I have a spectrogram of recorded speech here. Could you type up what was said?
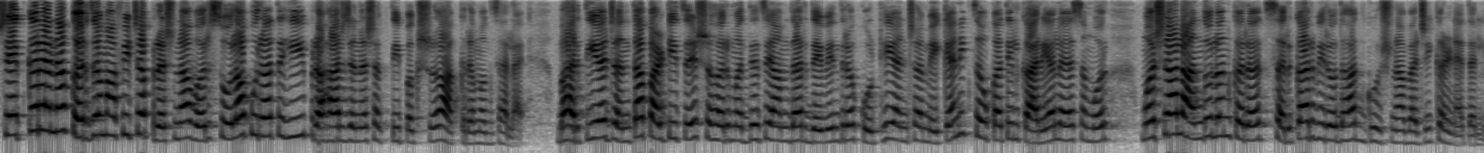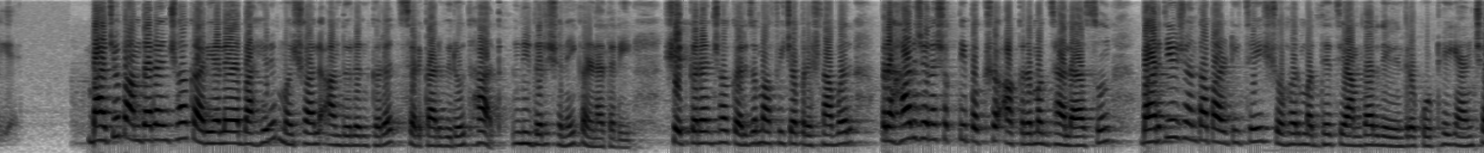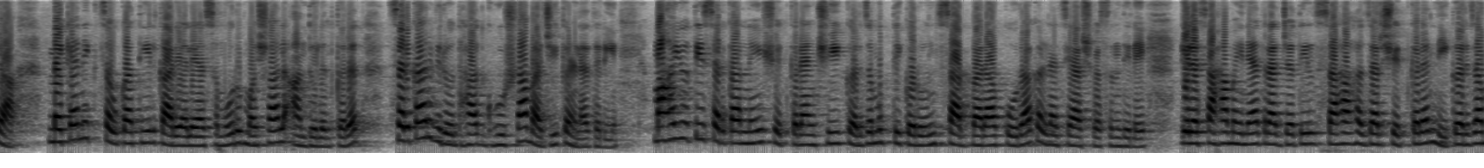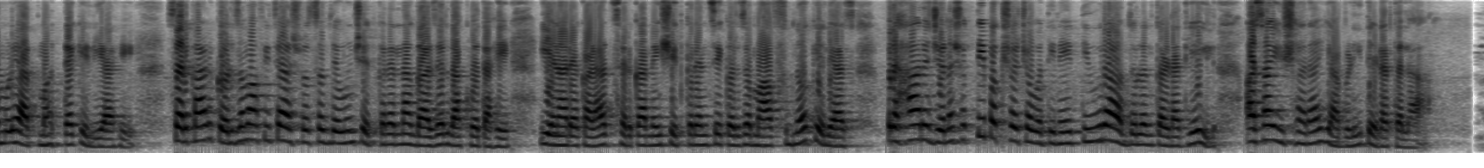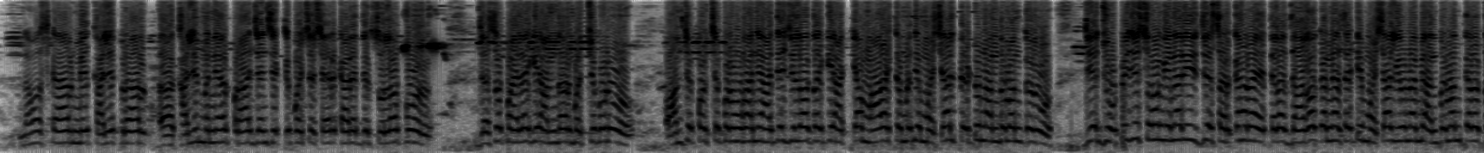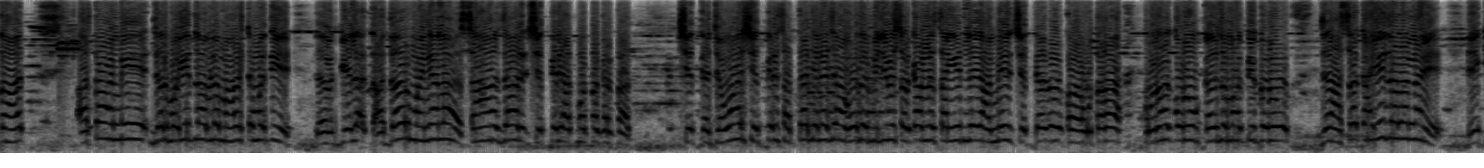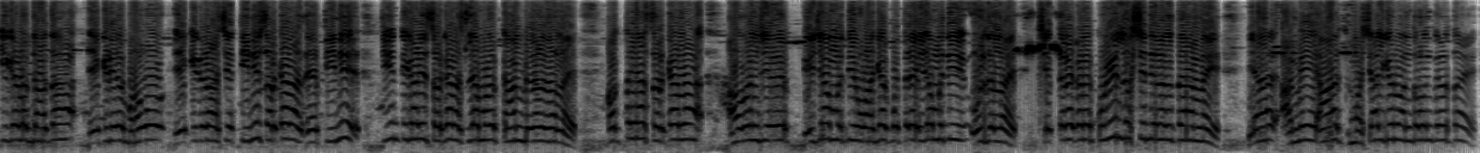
शेतकऱ्यांना कर्जमाफीच्या प्रश्नावर सोलापुरातही प्रहार जनशक्ती पक्ष आक्रमक झालाय. भारतीय जनता पार्टीचे शहर मध्यचे आमदार देवेंद्र कोठे यांच्या मेकॅनिक चौकातील कार्यालयासमोर मशाल आंदोलन करत सरकारविरोधात घोषणाबाजी करण्यात आली आहे. भाजप आमदारांच्या कार्यालयाबाहेर मशाल आंदोलन करत सरकारविरोधात निदर्शने करण्यात आली. शेतकऱ्यांच्या कर्जमाफीच्या प्रश्नावर प्रहार जनशक्ती पक्ष आक्रमक झाला असून भारतीय जनता पार्टीचे शहर मध्यचे आमदार देवेंद्र कोठे यांच्या मेकॅनिक चौकातील कार्यालयासमोर मशाल आंदोलन करत सरकारविरोधात घोषणाबाजी करण्यात आली. महायुती सरकारने शेतकऱ्यांची कर्जमुक्ती करून सातबारा कोरा करण्याचे आश्वासन दिले. गेल्या सहा महिन्यात राज्यातील सहा हजार शेतकऱ्यांनी कर्जामुळे आत्महत्या केली आहे. सरकार कर्जमाफीचे आश्वासन देऊन शेतकऱ्यांना गाजर दाखवत आहे. येणाऱ्या काळात सरकारने शेतकऱ्यांचे कर्ज माफ न केल्यास प्रहार जनशक्ती पक्षाच्या वतीने तीव्र आंदोलन करण्यात येईल असा इशारा यावेळी देण्यात आला. नमस्कार मी खालीद प्रहार खालीद मनियार प्रहार जनशक्ती पक्ष शहर कार्याध्यक्ष सोलापूर. जसं पाहिलं की आमदार बच्चू कडू आमच्या पक्षप्रमुखांनी आदेश दिला होता की अख्ख्या महाराष्ट्रामध्ये मशाल पेटून आंदोलन करू. जे झोपेची सोंग घेणारी जे सरकार आहे त्याला जागा करण्यासाठी मशाल घेऊन आम्ही आंदोलन करत आहात. आता आम्ही जर बघितलं आपल्या महाराष्ट्रामध्ये गेल्या दर महिन्याला सहा हजार शेतकरी आत्महत्या करतात. शेत जेव्हा शेतकरी सत्ता देण्याच्या अगोदर बीजेपी सरकारने सांगितले आम्ही शेतकऱ्याचा उतारा कोरा करू कर्जमाफी करू. जर असं काही झालं नाही एकीकडे दादा एकीकडे भाऊ एकीकडे असे तिन्ही सरकार तिन्ही तीन ठिकाणी सरकार असल्यामुळे काम वेगळं झालंय. फक्त या सरकारला औरंगजेब याच्यामध्ये वाघ्या कुत्र्या याच्यामध्ये उलझलं आहे शेतकऱ्याकडे कोणीच लक्ष देण्याचं तयार नाही. या आम्ही आज मशाल घेऊन आंदोलन करत आहे.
